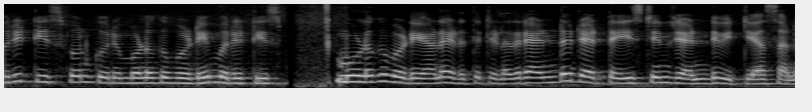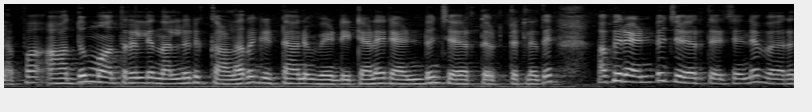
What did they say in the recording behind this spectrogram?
ഒരു ടീസ്പൂൺ കുരുമുളക് പൊടിയും ഒരു ടീസ്പൂൺ മുളക് പൊടിയാണ് എടുത്തിട്ടുള്ളത്. രണ്ടും ടേസ്റ്റിന് രണ്ട് വ്യത്യാസമാണ്. അപ്പോൾ അതും മാത്രമല്ല നല്ലൊരു കളർ കിട്ടാനും വേണ്ടിയിട്ടാണ് രണ്ടും ചേർത്ത് എടുത്തിട്ടുള്ളത്. അപ്പോൾ രണ്ടും ചേർത്ത് വെച്ചതിന്റെ വേറെ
